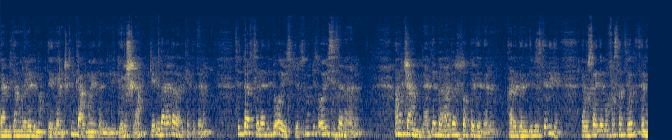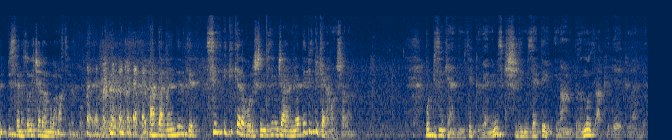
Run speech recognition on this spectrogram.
Ben bir zaman öyle bir noktaya gelmiştim ki Almanya'da milli görüşle, gelin beraber hareket edelim. Siz dört senede bir oy istiyorsunuz, biz oyu size verelim. Ama camilerde beraber sohbet edelim. Karadeniz'de birisi dedi ki, Ebu Said'e bu fırsatı verirseniz bir sene sonra hiç adam bulamazsınız burada. Hatta ben dedim ki, siz iki kere konuşun bizim camilerde, biz bir kere konuşalım. Bu bizim kendimize güvenimiz, kişiliğimize değil, inandığımız akideye güvendir.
